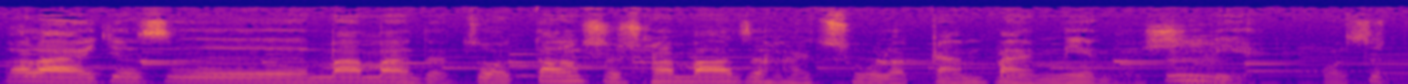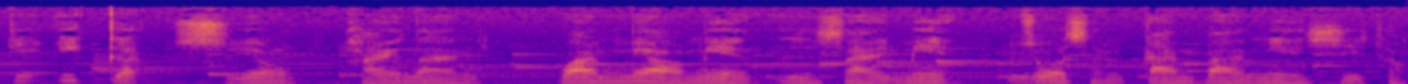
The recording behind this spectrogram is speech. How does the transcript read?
后来就是慢慢的做。当时川八子还出了干拌面的系列，我是第一个使用台南关庙面、日晒面嗯。做成干拌面系统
